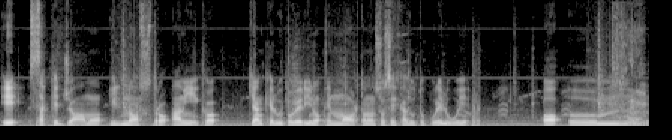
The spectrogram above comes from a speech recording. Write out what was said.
E saccheggiamo il nostro amico Che anche lui, poverino, è morto. Non so se è caduto pure lui ho, um,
